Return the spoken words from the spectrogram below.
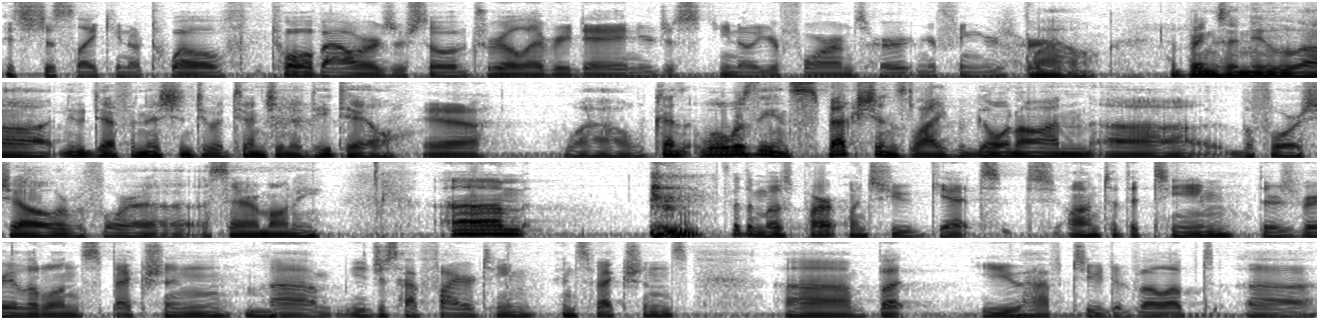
it's just like you know 12, 12 hours or so of drill every day, and you're just you know your forearms hurt and your fingers hurt. Wow, that brings a new uh, new definition to attention to detail. Yeah. Wow, What was the inspections like going on uh, before a show or before a, a ceremony? Um, for the most part, once you get t- onto the team, there's very little inspection. Um, you just have fire team inspections, um, but you have to develop uh,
